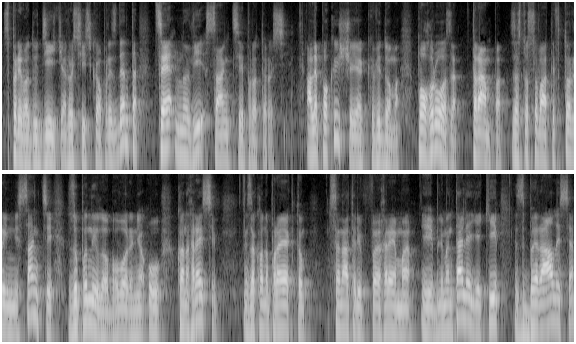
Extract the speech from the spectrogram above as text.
з приводу дій російського президента, це нові санкції проти Росії. Але поки що, як відомо, погроза Трампа застосувати вторинні санкції зупинили обговорення у Конгресі законопроекту сенаторів Грема і Блюменталя, які збиралися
